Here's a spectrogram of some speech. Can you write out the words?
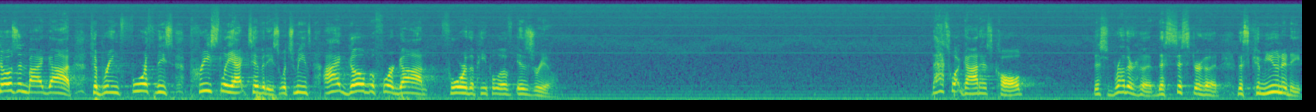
chosen by God to bring forth these priestly activities, which means I go before God for the people of Israel. That's what God has called this brotherhood, this sisterhood, this community,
